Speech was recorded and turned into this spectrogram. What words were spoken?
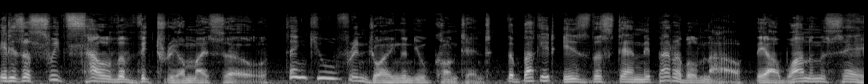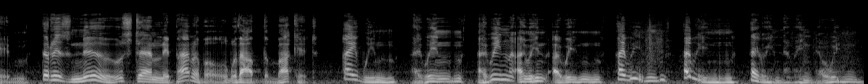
It is a sweet salve of victory on my soul. Thank you for enjoying the new content. The bucket is the Stanley Parable now. They are one and the same. There is no Stanley Parable without the bucket. I win, I win, I win, I win, I win, I win, I win, I win, I win, I win.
